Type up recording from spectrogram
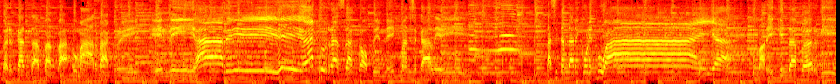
Berkata Bapak Umar Bakri. Ini hari Aku rasa kopi nikmat sekali. Tas hitam dari kulit buaya. Mari kita pergi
